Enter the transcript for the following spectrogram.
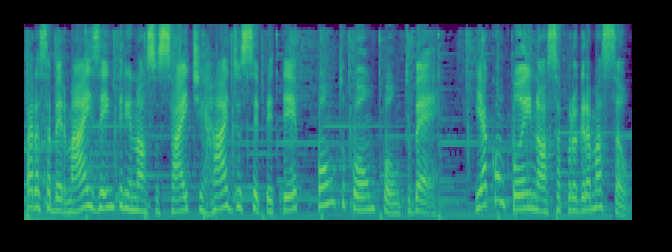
Para saber mais, entre em nosso site radiocpt.com.br e acompanhe nossa programação.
